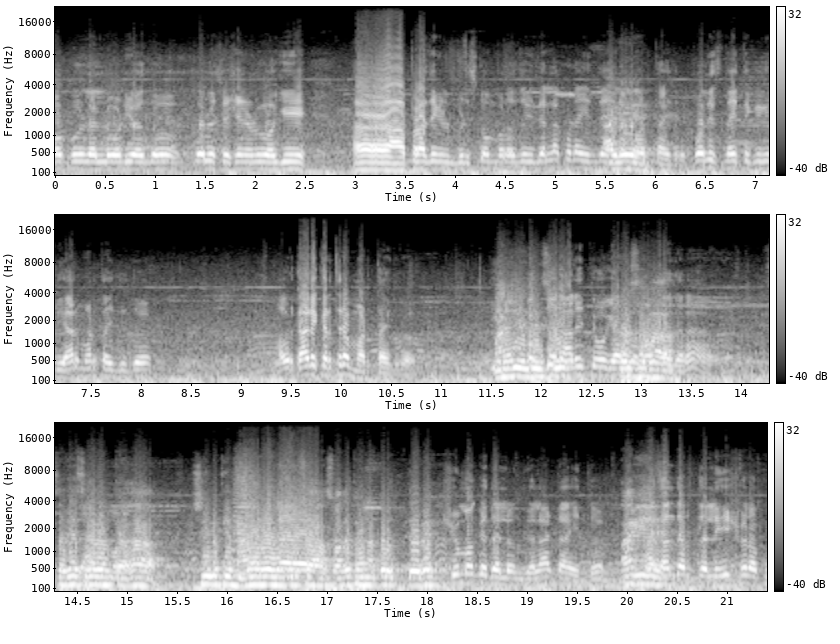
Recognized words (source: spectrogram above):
ಪಬ್ಗಳಲ್ಲಿ ಹೊಡಿಯೋದು ಪೊಲೀಸ್ ಸ್ಟೇಷನ್ಗಳಿಗೆ ಹೋಗಿ ಅಪರಾಧಿಗಳು ಬಿಡಿಸ್ಕೊಂಡ್ಬರೋದು ಇದೆಲ್ಲ ಕೂಡ ಹಿಂದೆ ಮಾಡ್ತಾ ಇದ್ರು. ಪೊಲೀಸ್ ನೈತಿಕಗಿರಿ ಯಾರು ಮಾಡ್ತಾ ಇದ್ದಿದ್ದು? ಅವ್ರ ಕಾರ್ಯಕರ್ತರೇ ಮಾಡ್ತಾ ಇದ್ರು. ಆ ರೀತಿ ಹೋಗಿ ಯಾರು ಮಾಡ್ತಾ ಇದ್ದಾರಾ? ಶ್ರೀಮತಿ ಸ್ವಾಗತವನ್ನು ಕೋರುತ್ತೇವೆ. ಶಿವಮೊಗ್ಗದಲ್ಲಿ ಒಂದು ಗಲಾಟ ಆಯಿತು. ಆ ಸಂದರ್ಭದಲ್ಲಿ ಈಶ್ವರಪ್ಪ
